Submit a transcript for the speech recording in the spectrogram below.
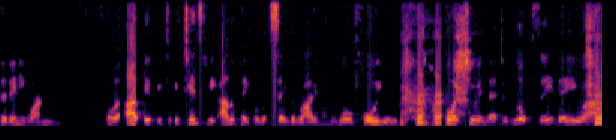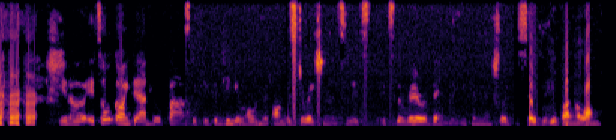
that anyone, or uh, it, it, it tends to be other people that see the writing on the wall for you, point you in that. Look, see, there you are. you know, it's all going downhill fast if you continue on on this direction. It's it's it's the rare event that you can actually perceive that you're going along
